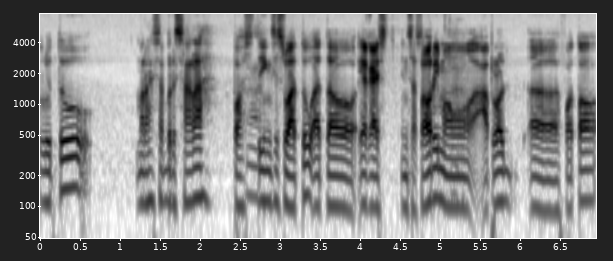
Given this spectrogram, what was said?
lu tuh merasa bersalah posting sesuatu atau ya kayak instastory mau upload eh, foto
